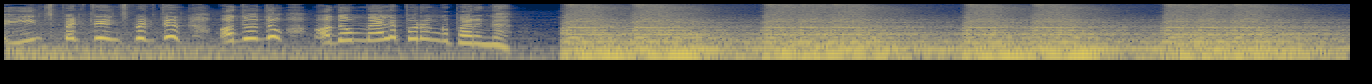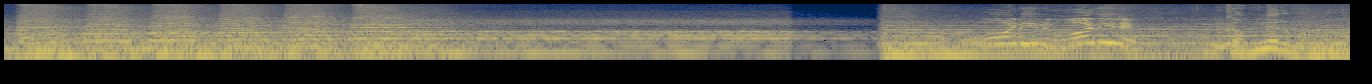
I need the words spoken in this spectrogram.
Inspector inspector. அதோ அதோ, அதோ மேல போறாங்க பாருங்க. ஓடிரு ஓடிரு. கம்னு மாமா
